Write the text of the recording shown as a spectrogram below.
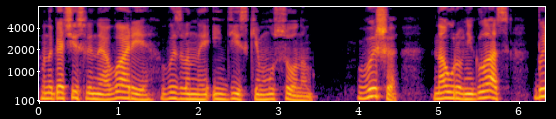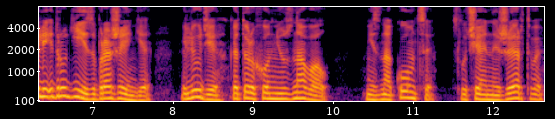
многочисленные аварии, вызванные индийским муссоном. Выше, на уровне глаз, были и другие изображения – люди, которых он не узнавал, незнакомцы, случайные жертвы.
